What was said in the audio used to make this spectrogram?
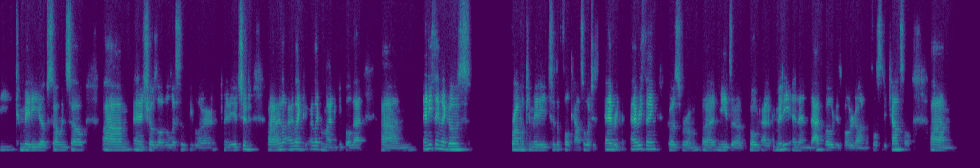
the committee of so-and-so, um, and it shows all the list of the people that are committee. It should, uh, I, I like, I like reminding people that um, anything that goes from a committee to the full council, which is everything. Everything goes from, uh, needs a vote at a committee, and then that vote is voted on in the full city council. Um,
